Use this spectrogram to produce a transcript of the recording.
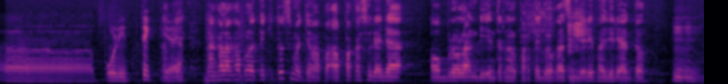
uh, politik okay. ya. Langkah-langkah politik itu semacam apa? Apakah sudah ada obrolan di internal Partai Golkar sendiri, Pak Jirianto? Hmm.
